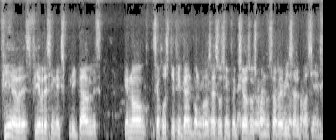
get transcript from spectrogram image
fiebres, fiebres inexplicables que no se justifican con procesos infecciosos cuando se revisa el paciente.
